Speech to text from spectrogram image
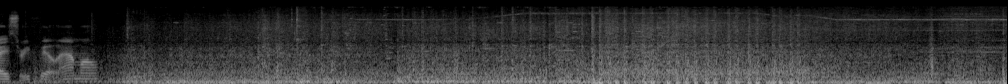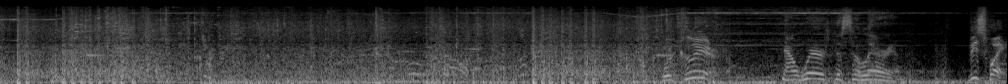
Guys, refill ammo. We're clear! Now where's the Celerium? This way.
